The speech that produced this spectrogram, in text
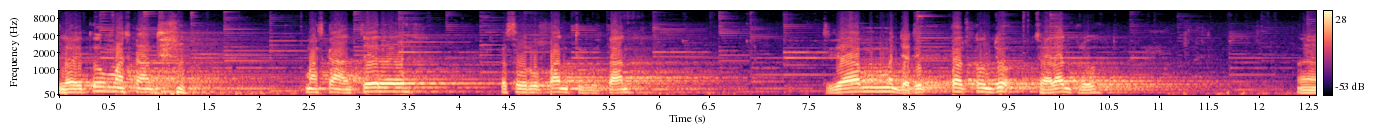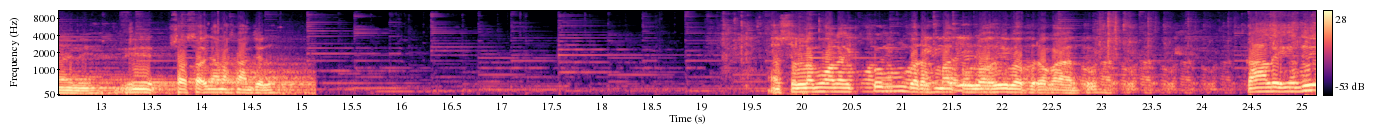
Lah itu Mas Kancil. Mas Kancil kesurupan di hutan. Dia menjadi petunjuk jalan bro nah ini. Ini sosoknya Mas Kancil Assalamualaikum warahmatullahi wabarakatuh. Kali ini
